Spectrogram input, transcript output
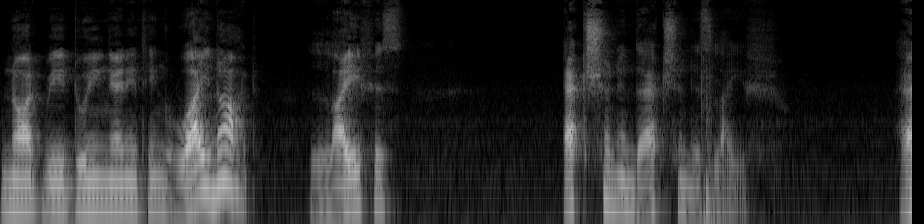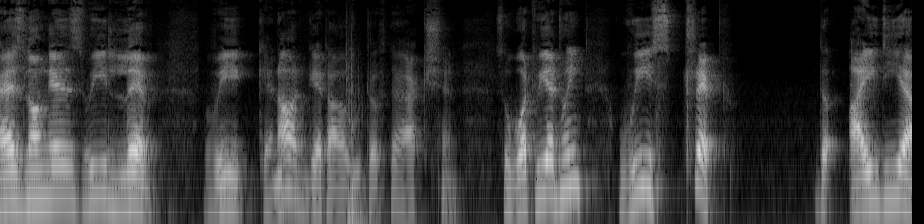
not be doing anything. Why not? Life is action, and the action is life. As long as we live, we cannot get out of the action. So, what we are doing, we strip the idea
